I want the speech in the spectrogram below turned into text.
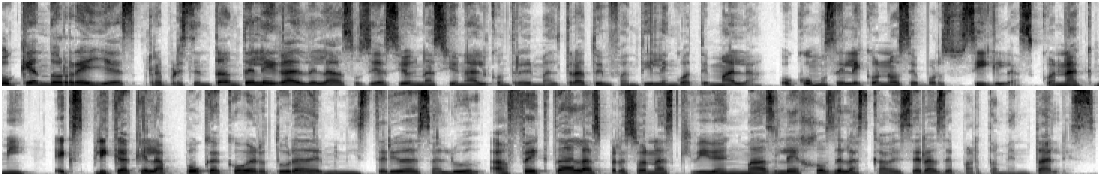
Oquendo Reyes, representante legal de la Asociación Nacional contra el Maltrato Infantil en Guatemala, o como se le conoce por sus siglas, CONACMI, explica que la poca cobertura del Ministerio de Salud afecta a las personas que viven más lejos de las cabeceras departamentales.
